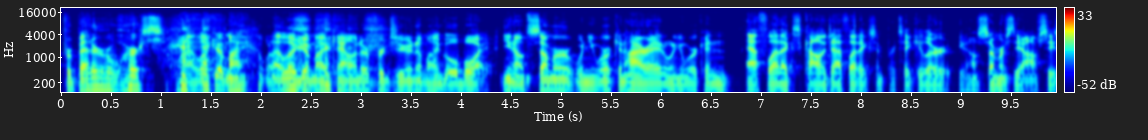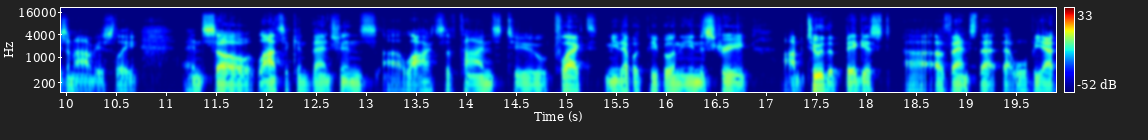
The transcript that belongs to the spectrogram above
for better or worse. When I look at my when I look at my calendar for June, I'm like, oh boy. You know, summer when you work in higher ed, when you work in athletics, college athletics in particular, you know, summer's the off season, obviously. And so lots of conventions, uh, lots of times to reflect, meet up with people in the industry, um, two of the biggest uh, events that that we'll be at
